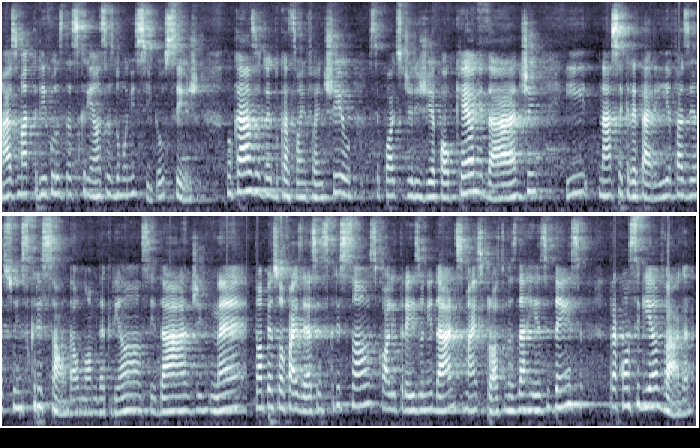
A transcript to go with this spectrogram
as matrículas das crianças do município. Ou seja, no caso da educação infantil, você pode se dirigir a qualquer unidade e na secretaria fazer a sua inscrição, dar o nome da criança, idade, né? Então a pessoa faz essa inscrição, escolhe três unidades mais próximas da residência para conseguir a vaga,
